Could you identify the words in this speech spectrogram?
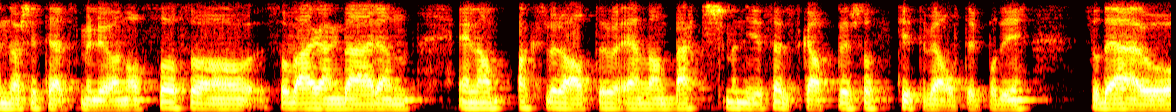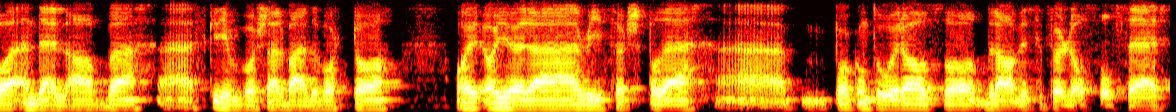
universitetsmiljøene også. Så, så, hver gang det er en, en eller annen akselerator og en eller annen batch med nye selskaper, så titter vi alltid på de. Så det er jo en del av skrivebordsarbeidet vårt. og og, og, gjøre research på det eh, på kontoret. Og så drar vi selvfølgelig også og ser,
